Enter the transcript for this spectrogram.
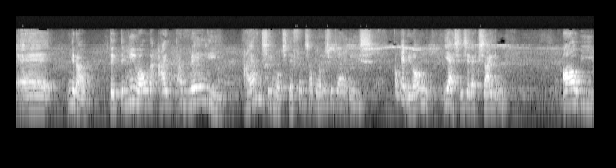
uh, you know, the, the new owner, I, I really, I haven't seen much difference, I'll be honest with you. He's, don't get me wrong, yes, is it exciting? Are we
